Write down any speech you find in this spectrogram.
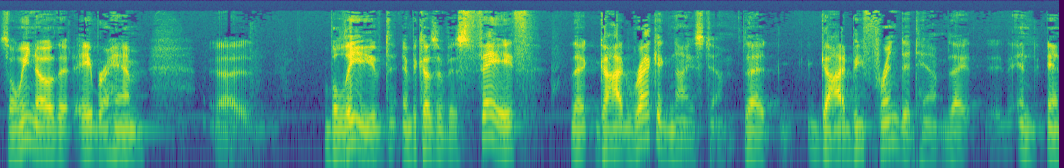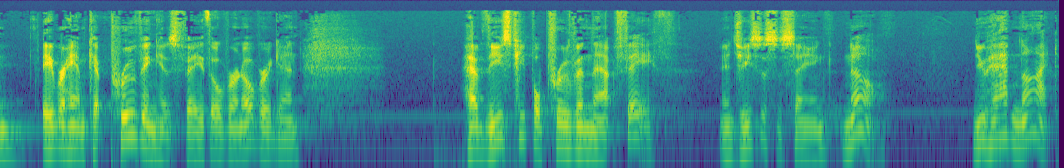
So, we know that Abraham. Uh, believed, and because of his faith, that God recognized him, that God befriended him, that, and, and Abraham kept proving his faith over and over again. Have these people proven that faith? And Jesus is saying, No, you have not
